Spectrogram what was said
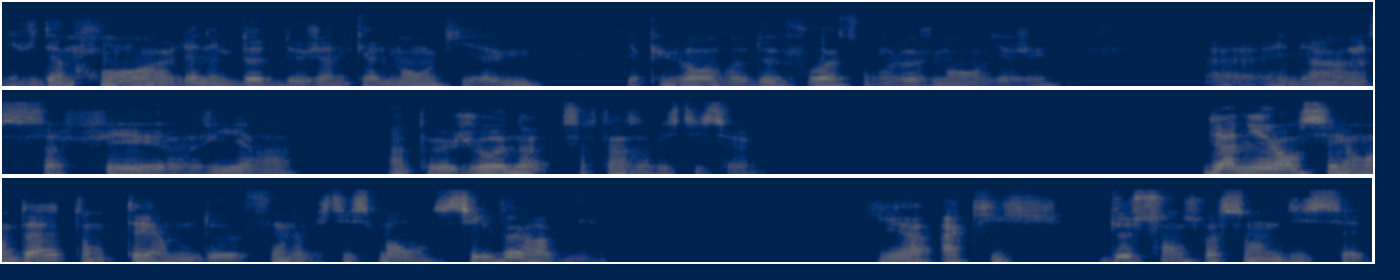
évidemment, l'anecdote de Jeanne Calment qui a pu vendre deux fois son logement en viager, euh, eh bien, ça fait rire un peu jaune certains investisseurs. Dernier lancé en date en termes de fonds d'investissement, Silver Avenir qui a acquis 277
